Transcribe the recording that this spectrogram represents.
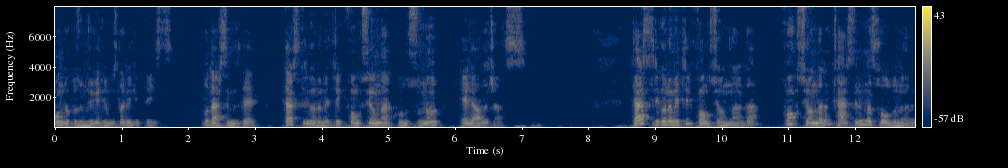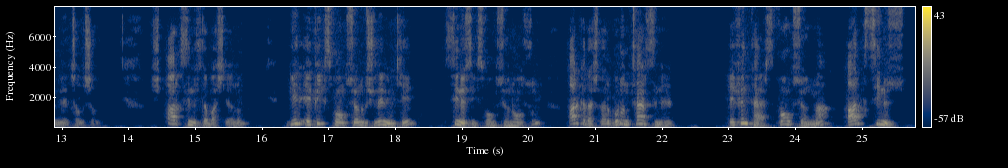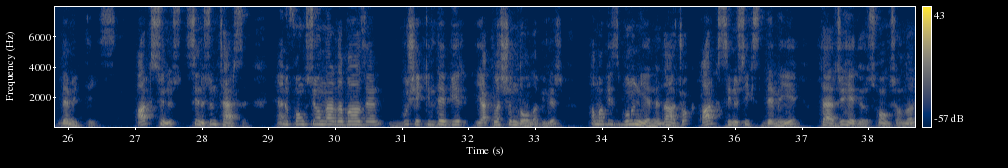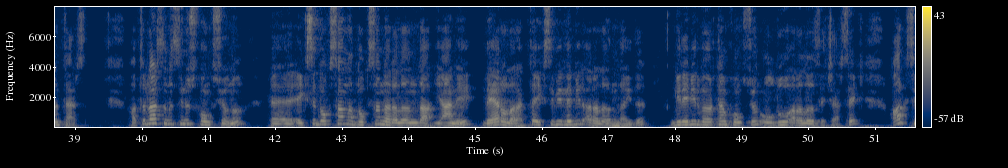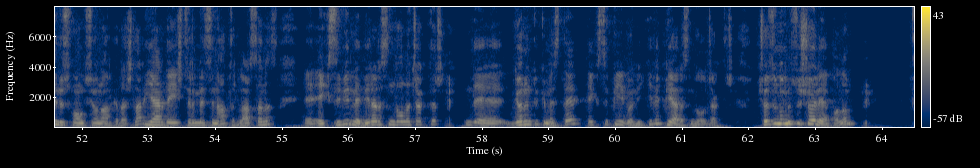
Trigonometri 19. videomuzda birlikteyiz. Bu dersimizde ters trigonometrik fonksiyonlar konusunu ele alacağız. Ters trigonometrik fonksiyonlarda fonksiyonların tersinin nasıl olduğunu öğrenmeye çalışalım. Arc sinüsle başlayalım. Bir fx fonksiyonu düşünelim ki sinüs x fonksiyonu olsun. Arkadaşlar bunun tersini f'in ters fonksiyonuna arc sinüs demekteyiz. Arc sinüs sinüsün tersi. Yani fonksiyonlarda bazen bu şekilde bir yaklaşım da olabilir. Ama biz bunun yerine daha çok arc sinüs x demeyi tercih ediyoruz. Fonksiyonların tersi. Hatırlarsınız sinüs fonksiyonu e, eksi 90 ile 90 aralığında yani değer olarak da eksi 1 ile 1 aralığındaydı. Birebir ve örten fonksiyon olduğu aralığı seçersek arc sinüs fonksiyonu arkadaşlar yer değiştirmesini hatırlarsanız e, eksi 1 ile 1 arasında olacaktır. E, görüntü kümesi de eksi pi bölü 2 ile pi arasında olacaktır. Çözümümüzü şöyle yapalım.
